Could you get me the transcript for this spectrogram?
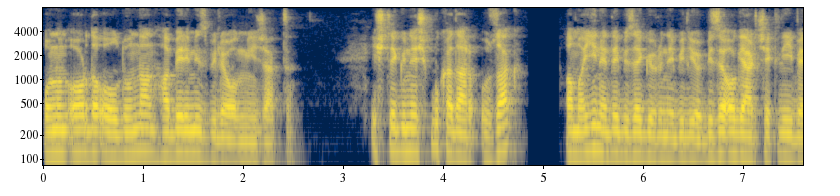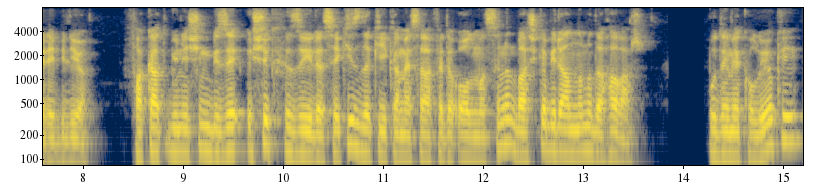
onun orada olduğundan haberimiz bile olmayacaktı. İşte güneş bu kadar uzak ama yine de bize görünebiliyor, bize o gerçekliği verebiliyor. Fakat güneşin bize ışık hızıyla 8 dakika mesafede olmasının başka bir anlamı daha var. Bu demek oluyor ki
